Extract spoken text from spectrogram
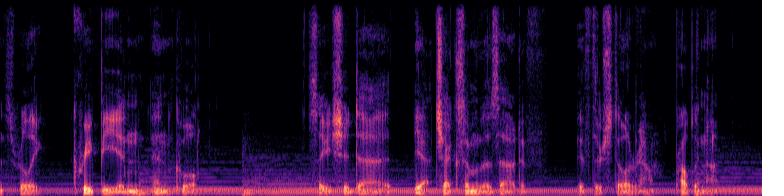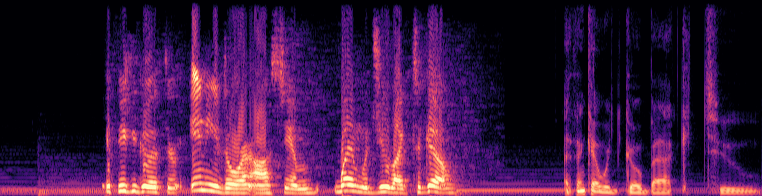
It's really creepy and, and cool. So you should, uh, yeah, check some of those out if, if they're still around. Probably not. If you could go through any door in Ostium, when would you like to go? I think I would go back to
